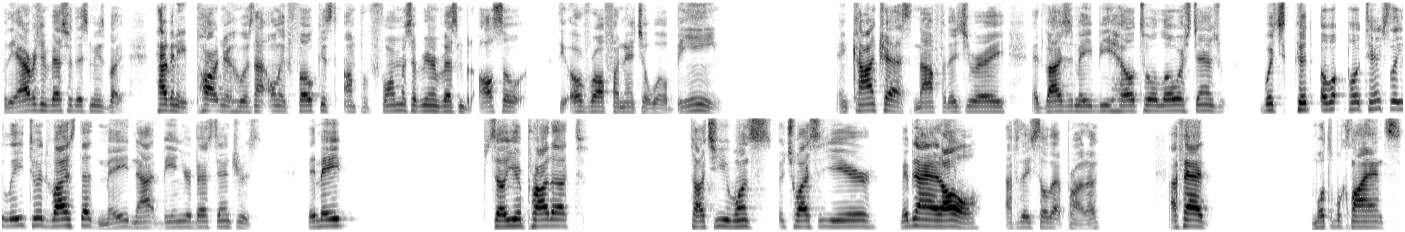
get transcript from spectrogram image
For the average investor, this means by having a partner who is not only focused on performance of your investment, but also the overall financial well-being. In contrast, non-fiduciary advisors may be held to a lower standard, which could potentially lead to advice that may not be in your best interest. They may sell your product, talk to you once or twice a year, maybe not at all after they sell that product. I've had multiple clients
